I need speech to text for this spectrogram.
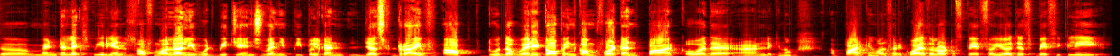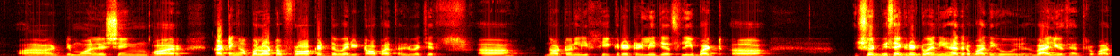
the mental experience of Maulali would be changed when people can just drive up to the very top in comfort and park over there and like you know parking also requires a lot of space so you're just basically uh, demolishing or cutting up a lot of rock at the very top which is uh, not only sacred religiously but uh, should be sacred to any Hyderabadi who values Hyderabad.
